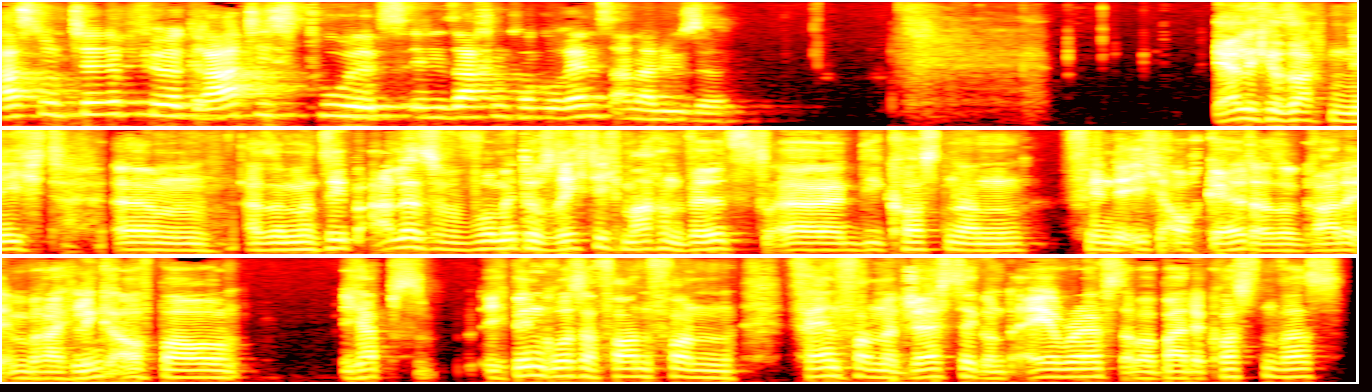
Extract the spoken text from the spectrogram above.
hast du einen Tipp für Gratis-Tools in Sachen Konkurrenzanalyse? Ehrlich gesagt nicht. Ähm, also im Prinzip alles, womit du es richtig machen willst, äh, die kosten dann, finde ich, auch Geld. Also gerade im Bereich Linkaufbau. Ich habe es ich bin ein großer Fan von, Fan von Majestic und Ahrefs, aber beide kosten was.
